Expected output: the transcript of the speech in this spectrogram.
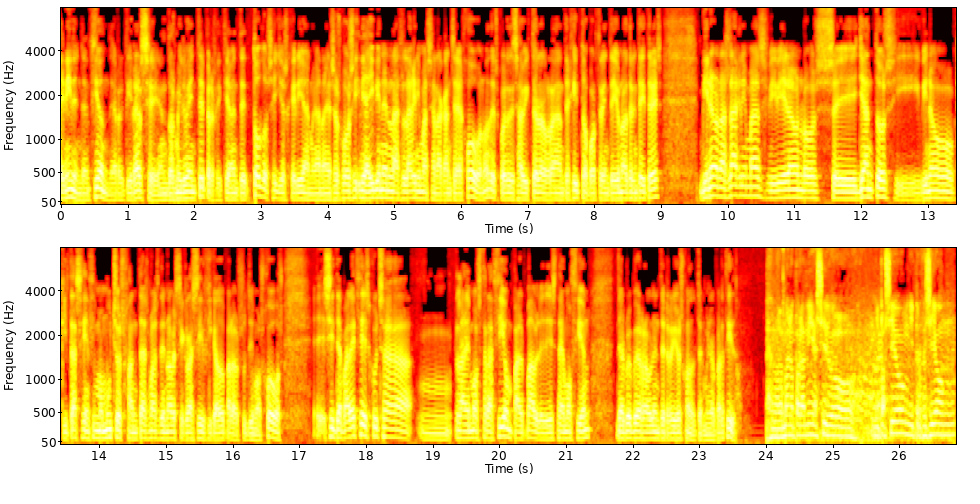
tenido intención de retirarse en 2020, pero efectivamente todos ellos querían ganar esos juegos y de ahí vienen las lágrimas en la cancha de juego, ¿no? Después de esa victoria lograda ante Egipto por 31 a 33, vinieron las lágrimas, vivieron los eh, llantos y vino quitarse encima muchos fantasmas de no haberse clasificado para los últimos juegos. Eh, si te parece, escucha mm, la demostración palpable de esta emoción del propio Raúl Entre cuando terminó el partido. El balonmano para mí ha sido mi pasión, mi profesión,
